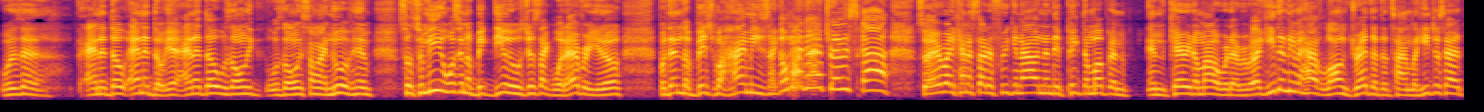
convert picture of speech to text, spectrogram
what is that? Antidote, Antidote, yeah, Antidote was only was the only song I knew of him. So to me, it wasn't a big deal. It was just like whatever, you know. But then the bitch behind me is like, "Oh my god, Travis Scott!" So everybody kind of started freaking out, and then they picked him up and and carried him out, or whatever. Like he didn't even have long dreads at the time. Like he just had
